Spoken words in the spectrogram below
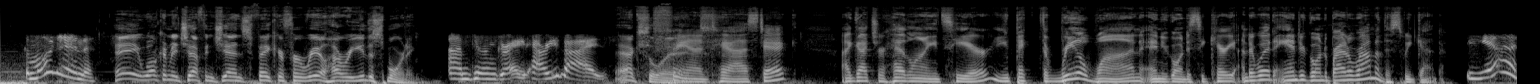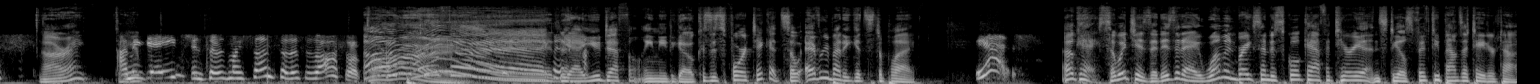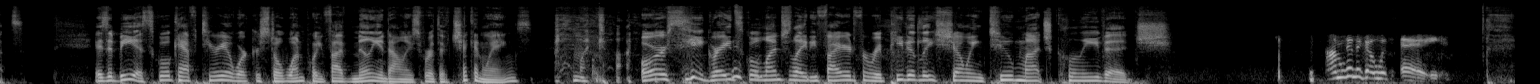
Good morning. Hey, welcome to Jeff and Jen's Faker for Real. How are you this morning? I'm doing great. How are you guys? Excellent. Fantastic. I got your headlines here. You picked the real one, and you're going to see Carrie Underwood, and you're going to Bridal Rama this weekend. Yes. All right. I'm engaged, and so is my son, so this is awesome. Oh, Good. yeah, you definitely need to go because it's four tickets, so everybody gets to play. Yes. Okay, so which is it? Is it A, woman breaks into school cafeteria and steals 50 pounds of tater tots? Is it B, a school cafeteria worker stole $1.5 million worth of chicken wings? Oh my God. Or C, grade school lunch lady fired for repeatedly showing too much cleavage? I'm going to go with A.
